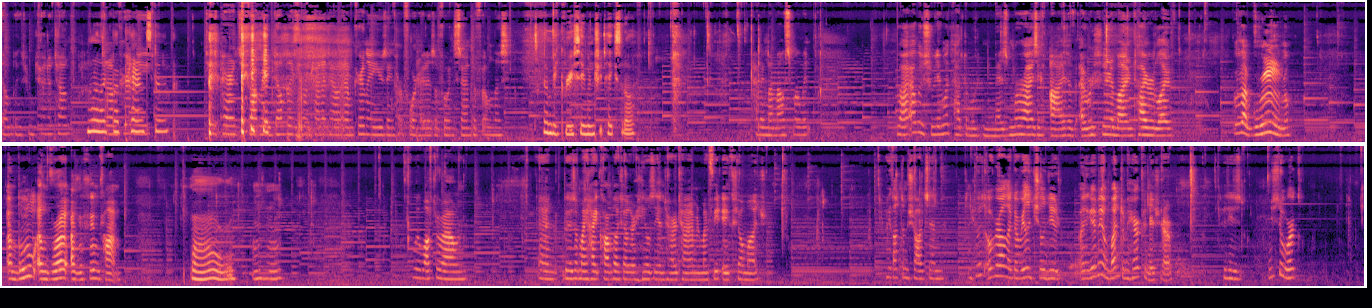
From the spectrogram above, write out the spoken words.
Dumplings from Chinatown. More like my parents did. Tia's parents got me dumplings from Chinatown, and I'm currently using her forehead as a phone stand to film this. It's gonna be greasy when she takes it off. Having my mouse moment. The guy I was shooting with had the most mesmerizing eyes I've ever seen in my entire life. It was like green and blue and gray at the same time. Wow. Mm-hmm. We walked around And because of my height complex, I was wearing heels the entire time and my feet ache so much. We got some shots in. And he was overall like a really chill dude. And he gave me a bunch of hair conditioner. Because he's he used to work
